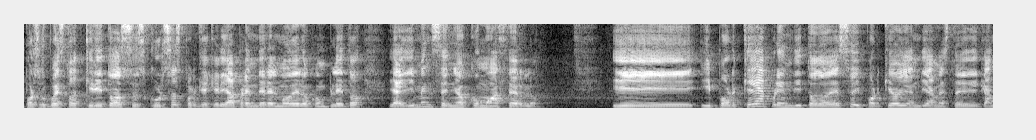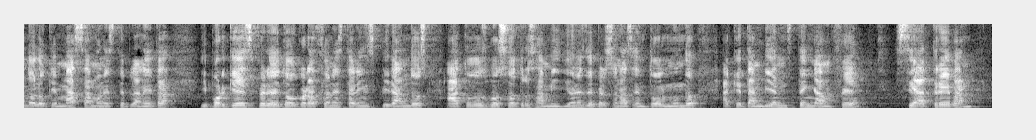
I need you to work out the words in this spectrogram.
por supuesto adquirí todos sus cursos porque quería aprender el modelo completo y allí me enseñó cómo hacerlo. Y, y, por qué aprendí todo eso y por qué hoy en día me estoy dedicando a lo que más amo en este planeta y por qué espero de todo corazón estar inspirando a todos vosotros, a millones de personas en todo el mundo, a que también tengan fe, se atrevan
